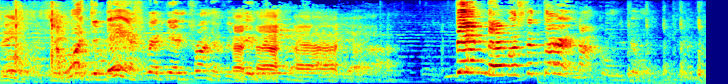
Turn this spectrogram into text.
Jesus, I wanted to dance right there in front of him. Then there was the third knock on the door.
